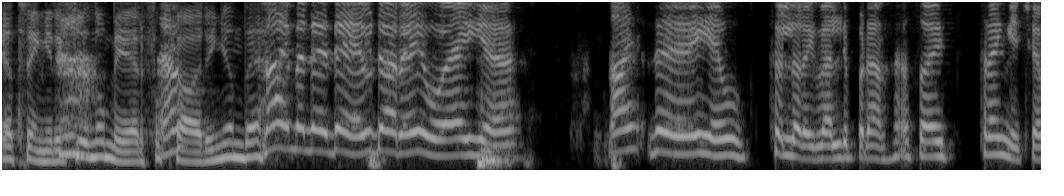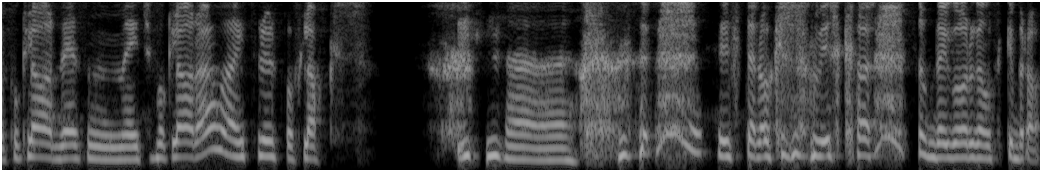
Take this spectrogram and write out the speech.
Jeg trenger ikke noe mer forklaring enn det. Nei, men det, det er jo der er jo jeg eh, Nei, det, jeg jo, følger deg veldig på den. Altså, jeg trenger ikke å forklare det som jeg ikke forklarer, og jeg tror på flaks. uh, hvis det er noe som virker som det går ganske bra.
